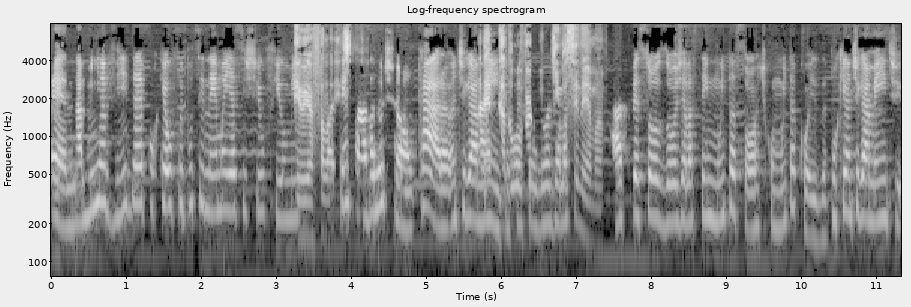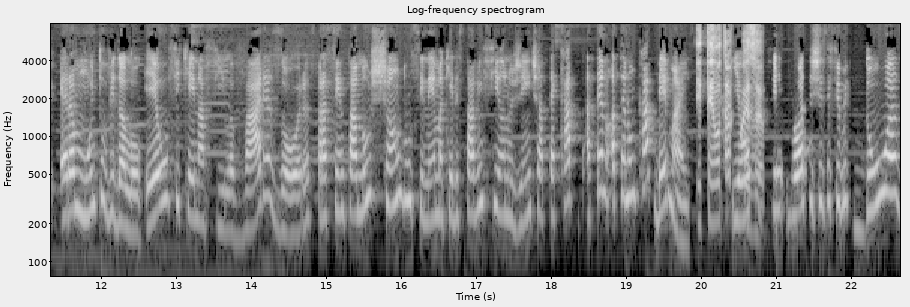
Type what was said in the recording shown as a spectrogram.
É, na minha vida é porque eu fui pro cinema e assisti o filme Eu ia falar isso. sentada no chão. Cara, antigamente as pessoas hoje elas cinema. As pessoas hoje, elas têm muita sorte com muita coisa. Porque antigamente era muito vida louca. Eu fiquei na fila várias horas pra sentar no chão de um cinema que eles tava enfiando gente até, até, até não caber mais. E tem outra E eu coisa. assisti, eu assisti esse filme duas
